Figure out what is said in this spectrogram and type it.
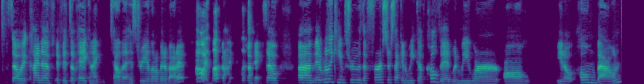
So it kind of, if it's okay, can I tell the history a little bit about it? Oh, I love that. Okay, okay. so um, it really came through the first or second week of COVID when we were all, you know, homebound.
